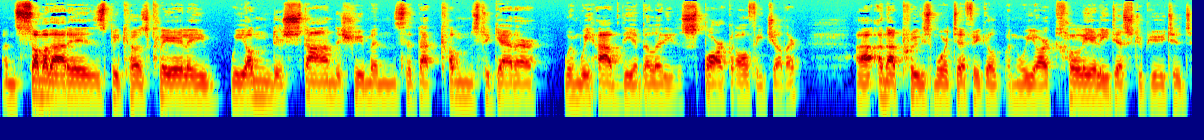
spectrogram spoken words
And some of that is because clearly we understand as humans that that comes together when we have the ability to spark off each other. Uh, and that proves more difficult when we are clearly distributed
